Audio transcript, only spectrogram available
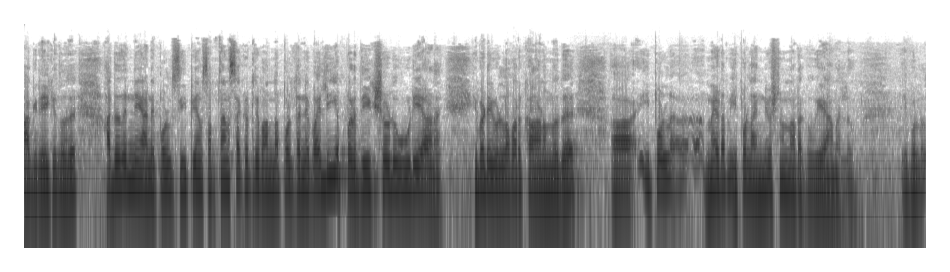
ആഗ്രഹിക്കുന്നത്. അത് തന്നെയാണ് ഇപ്പോൾ സി പി എം സംസ്ഥാന സെക്രട്ടറി വന്നപ്പോൾ തന്നെ വലിയ പ്രതീക്ഷയോടുകൂടിയാണ് ഇവിടെയുള്ളവർ കാണുന്നത്. ഇപ്പോൾ മാഡം ഇപ്പോൾ അന്വേഷണം നടക്കുകയാണല്ലോ. ഇപ്പോൾ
